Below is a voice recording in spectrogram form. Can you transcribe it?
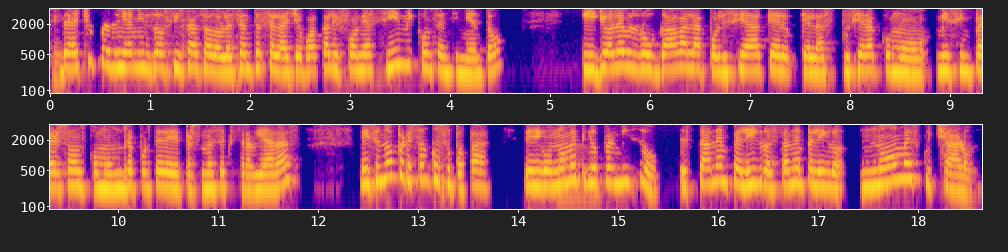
De hecho, perdí a mis dos hijas adolescentes, se las llevó a California sin mi consentimiento y yo le rogaba a la policía que, que las pusiera como missing persons, como un reporte de personas extraviadas. Me dice, no, pero están con su papá. Le digo, no me pidió permiso, están en peligro, están en peligro. No me escucharon.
